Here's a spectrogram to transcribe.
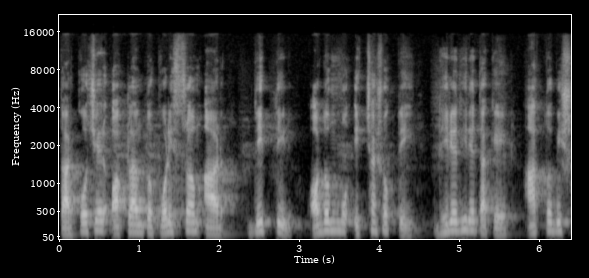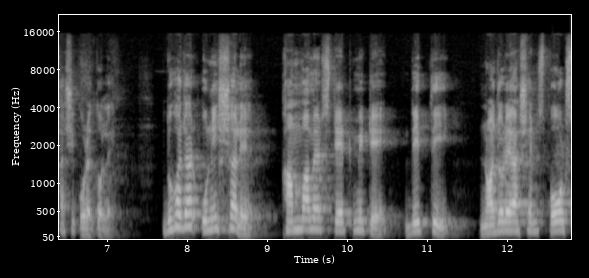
তার কোচের অক্লান্ত পরিশ্রম আর দীপ্তির অদম্য ইচ্ছাশক্তি ধীরে ধীরে তাকে আত্মবিশ্বাসী করে তোলে। দু হাজার উনিশ সালে খাম্মামের স্টেট মিটে দীপ্তি নজরে আসেন স্পোর্টস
